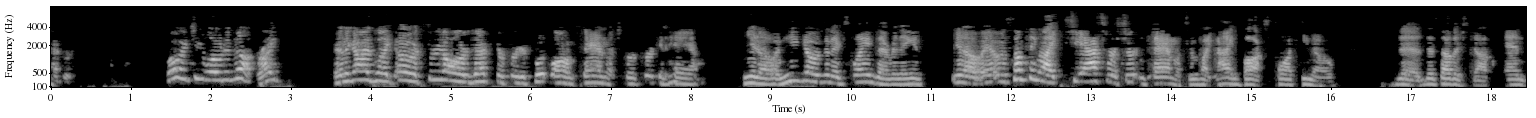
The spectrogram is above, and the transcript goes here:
peppers. Well, and she loaded it up, right? And the guy's like, "Oh, it's three dollars extra for your foot long sandwich for a freaking ham." You know, and he goes and explains everything, and you know, it was something like she asked for a certain sandwich, it was like nine bucks plus, you know, the this other stuff, and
